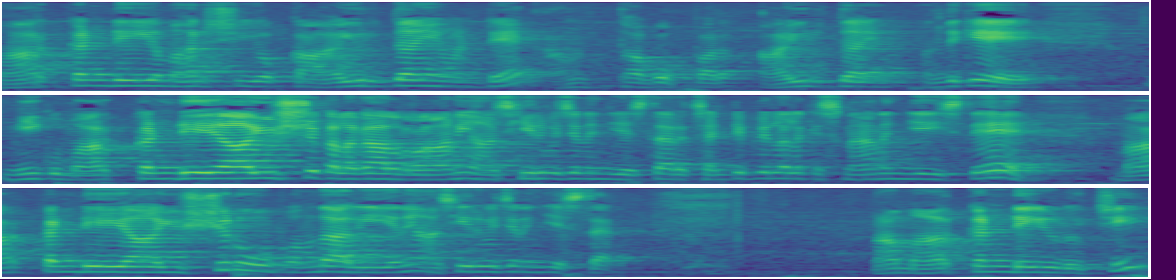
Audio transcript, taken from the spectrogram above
మార్కండేయ మహర్షి యొక్క ఆయుర్దాయం అంటే అంత గొప్ప ఆయుర్దాయం. అందుకే నీకు మార్కండేయ ఆయుష్ కలగాలరా అని ఆశీర్వచనం చేస్తారు. చంటి పిల్లలకి స్నానం చేయిస్తే మార్కండేయ ఆయుష్ నువ్వు పొందాలి అని ఆశీర్వచనం చేస్తారు. ఆ మార్కండేయుడు వచ్చి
